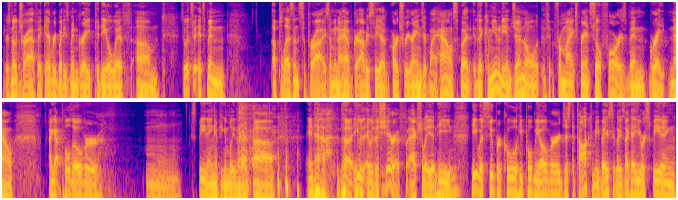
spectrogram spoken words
There's no traffic. Everybody's been great to deal with. Um, so it's it's been a pleasant surprise. I mean, I have obviously a archery range at my house, but the community in general, from my experience so far, has been great. Now, I got pulled over mm, speeding, if you can believe that. Uh, and uh, the he was it was a sheriff actually, and he he was super cool. He pulled me over just to talk to me. Basically, he's like, "Hey, you were speeding. I'm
